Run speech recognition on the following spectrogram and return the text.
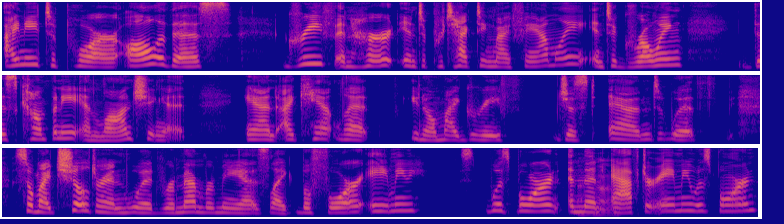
I need to pour all of this grief and hurt into protecting my family, into growing this company and launching it. And I can't let, you know, my grief just end with so my children would remember me as like before Amy was born and then uh-huh. after Amy was born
